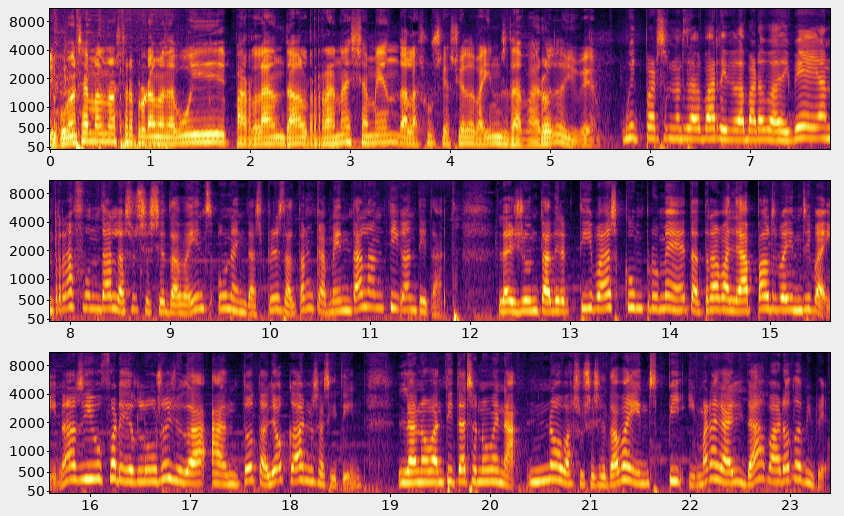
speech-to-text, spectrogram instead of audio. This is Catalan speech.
I comencem el nostre programa d'avui parlant del renaixement de l'Associació de Veïns de Baró de Viver. Vuit persones del barri de Baró de Viver han refundat l'Associació de Veïns un any després del tancament de l'antiga entitat. La Junta Directiva es compromet a treballar pels veïns i veïnes i oferir-los ajuda en tot allò que necessitin. La nova entitat s'anomena Nova Associació de Veïns Pi i Maragall de Baró de Viver.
